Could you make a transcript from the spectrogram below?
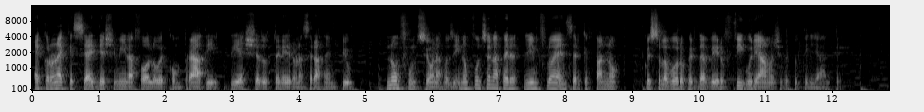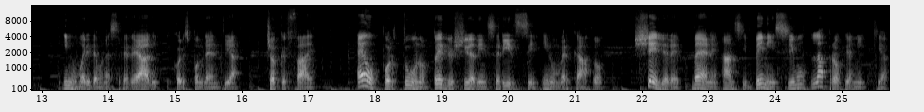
Ecco, non è che se hai 10.000 follower comprati riesci ad ottenere una serata in più. Non funziona così, non funziona per gli influencer che fanno questo lavoro per davvero, figuriamoci per tutti gli altri. i numeri devono essere reali e corrispondenti a ciò che fai. È opportuno per riuscire ad inserirsi in un mercato scegliere bene, anzi benissimo, la propria nicchia.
